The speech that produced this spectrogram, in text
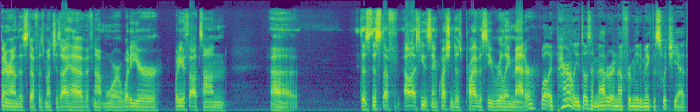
been around this stuff as much as I have, if not more. What are your what are your thoughts on? Uh, does this stuff? I'll ask you the same question. Does privacy really matter? Well, apparently it doesn't matter enough for me to make the switch yet.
